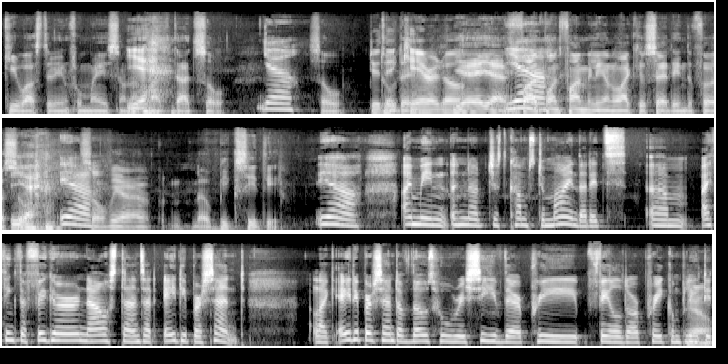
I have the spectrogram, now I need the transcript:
give us the information Yeah. like that? So Yeah. so Do they care at all? Yeah, yeah. Yeah. 5.5 million, like you said in the first. So, Yeah. Yeah. So we are a big city. Yeah, I mean, and it just comes to mind that it's. Um, I think the figure now stands at eighty percent. Like eighty percent of those who receive their pre-filled or pre-completed Yeah.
